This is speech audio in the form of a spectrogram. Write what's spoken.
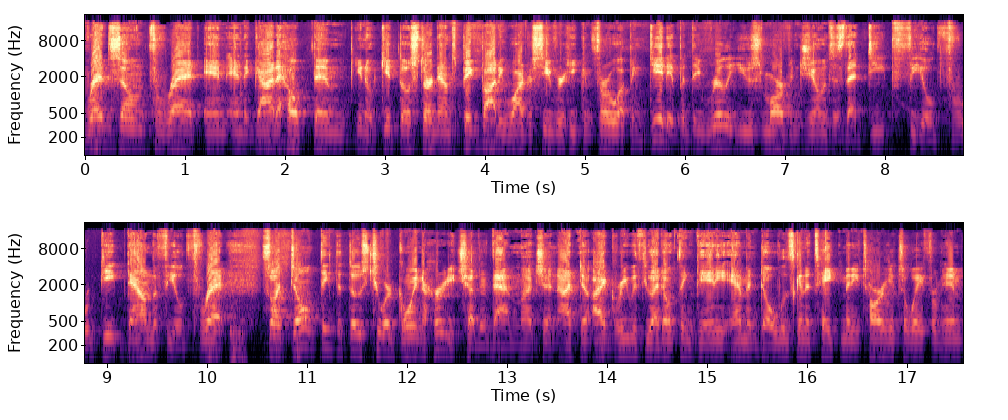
red zone threat and, and a guy to help them, you know, get those third downs. Big body wide receiver, he can throw up and get it, but they really used Marvin Jones as that deep field, th- deep down the field threat. So I don't think that those two are going to hurt each other that much. And I, do, I agree with you. I don't think Danny Amendola is going to take many targets away from him.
